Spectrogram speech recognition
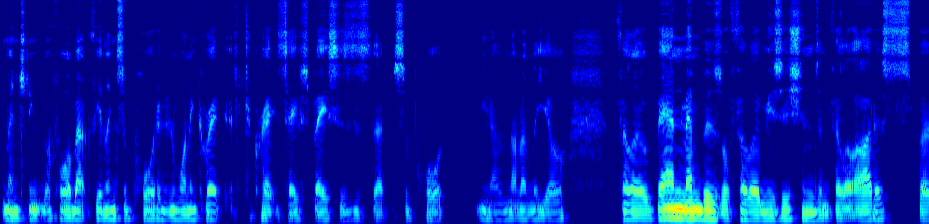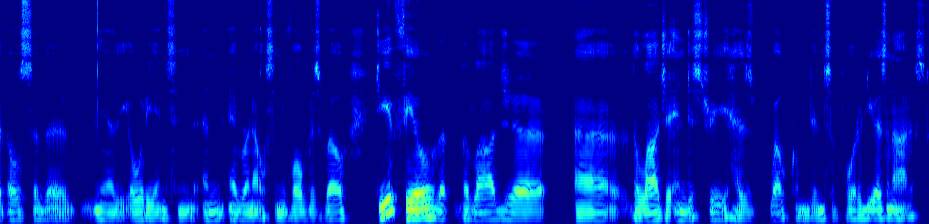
mentioning before about feeling supported and wanting to create to create safe spaces that support you know not only your fellow band members or fellow musicians and fellow artists, but also the you know the audience and, and everyone else involved as well. Do you feel that the larger uh, the larger industry has welcomed and supported you as an artist?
